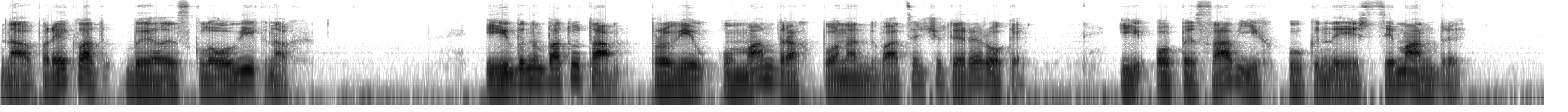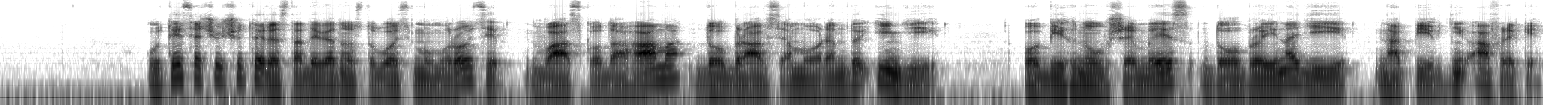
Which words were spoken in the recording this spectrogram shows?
наприклад, били скло у вікнах. Ібн Батута провів у мандрах понад 24 роки і описав їх у книжці мандри. У 1498 році Васко да Гама добрався морем до Індії, обігнувши мис Доброї Надії на півдні Африки.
